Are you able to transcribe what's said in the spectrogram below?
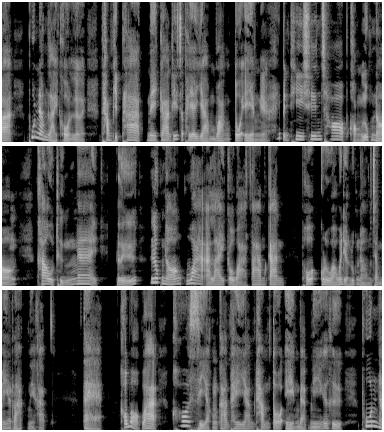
ว่าผู้นำหลายคนเลยทำผิดพลาดในการที่จะพยายามวางตัวเองเนี่ยให้เป็นที่ชื่นชอบของลูกน้อง เข้าถึงง่าย หรือลูกน้องว่าอะไรก็ว่าตามกัน เพราะว่ากลัวว่าเดี๋ยวลูกน้องจะไม่รักเนี่ยครับ แต่เขาบอกว่า ข้อเสียของการพยายามทำตัวเองแบบนี้ก็คือ ผู้น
